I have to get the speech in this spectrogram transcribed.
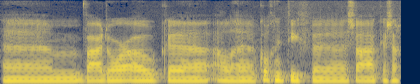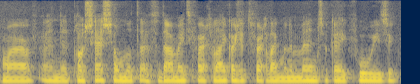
Ehm, waardoor ook eh, alle cognitieve zaken, zeg maar, en de processen, om dat even daarmee te vergelijken. Als je het vergelijkt met een mens, oké, ik voel iets, ik,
